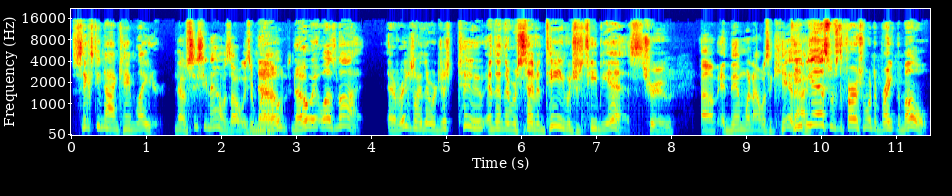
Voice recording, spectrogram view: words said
69 came later. no sixty-nine was always around. no, no, it was not. Originally, there were just two, and then there was 17, which was TBS. True. Um, and then when I was a kid, I- TBS was the first one to break the mold.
